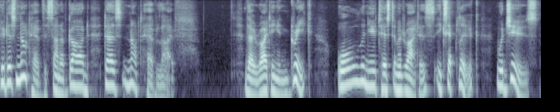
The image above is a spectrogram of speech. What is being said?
who does not have the Son of God does not have life. Though writing in Greek, all the New Testament writers, except Luke, were Jews,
